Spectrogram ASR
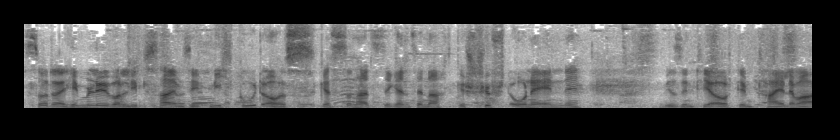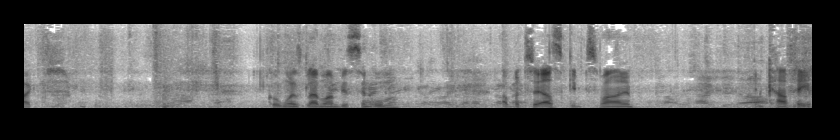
So, der Himmel über Lipsheim sieht nicht gut aus. Gestern hat es die ganze Nacht geschifft ohne Ende. Wir sind hier auf dem Teilemarkt. Gucken wir uns gleich mal ein bisschen um. Aber zuerst gibt es mal einen Kaffee.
